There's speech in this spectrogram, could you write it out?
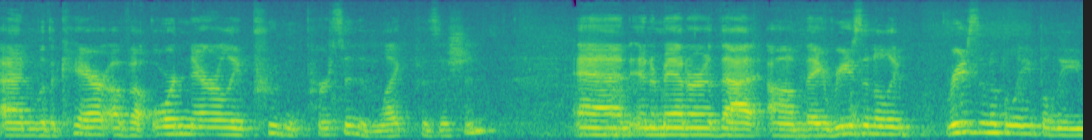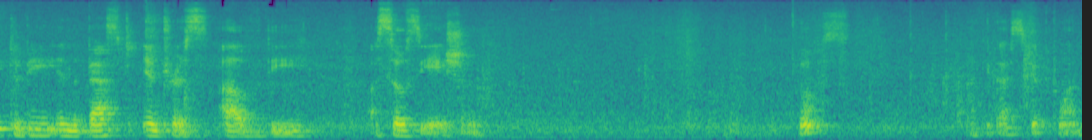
and with the care of an ordinarily prudent person in like position, and in a manner that um, they reasonably, reasonably believe to be in the best interests of the association. Oops, I think I skipped one.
